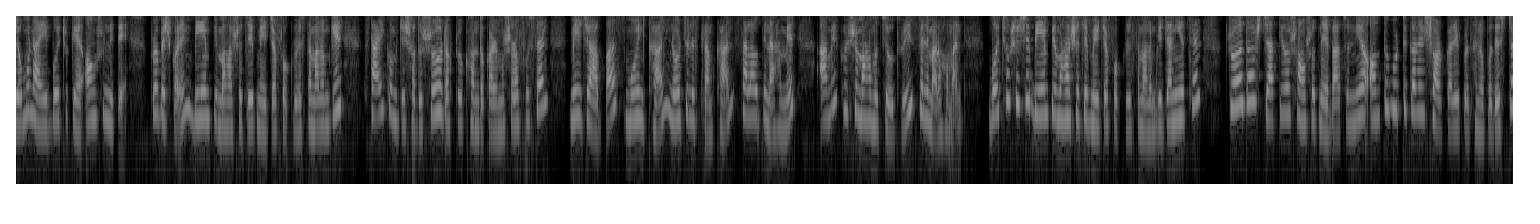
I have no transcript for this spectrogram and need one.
যমুনায় বৈঠকে অংশ নিতে প্রবেশ করেন বিএনপি মহাসচিব মির্জা ফখরুল ইসলাম আলমগীর, স্থায়ী কমিটির সদস্য ডক্টর খন্দকার মোশাররফ হোসেন, মির্জা আব্বাস, মঈন খান, নজরুল ইসলাম খান, সালাউদ্দিন আহমেদ, আমির খসরু মাহমুদ চৌধুরী, সেলিমা রহমান। বৈঠক শেষে বিএনপি মহাসচিব মির্জা ফখরুল ইসলাম আলমগীর জানিয়েছেন ত্রয়োদশ জাতীয় সংসদ নির্বাচন নিয়ে অন্তর্বর্তীকালীন সরকারের প্রধান উপদেষ্টা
